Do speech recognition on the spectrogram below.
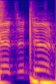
got to do.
